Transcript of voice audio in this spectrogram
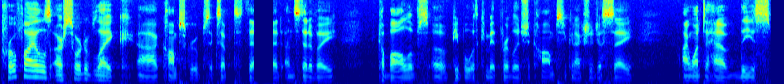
Profiles are sort of like uh, comps groups, except that instead of a cabal of, of people with commit privilege to comps, you can actually just say, I want to have these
